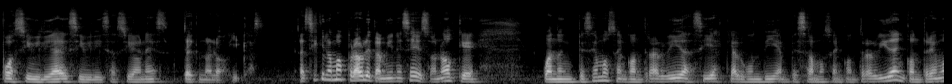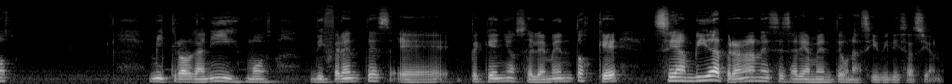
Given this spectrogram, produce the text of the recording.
posibilidad de civilizaciones tecnológicas. Así que lo más probable también es eso, ¿no? Que cuando empecemos a encontrar vida, si es que algún día empezamos a encontrar vida, encontremos microorganismos, diferentes eh, pequeños elementos que sean vida, pero no necesariamente una civilización.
